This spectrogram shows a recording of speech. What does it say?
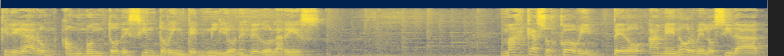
que llegaron a un monto de 120 millones de dólares. Más casos COVID, pero a menor velocidad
